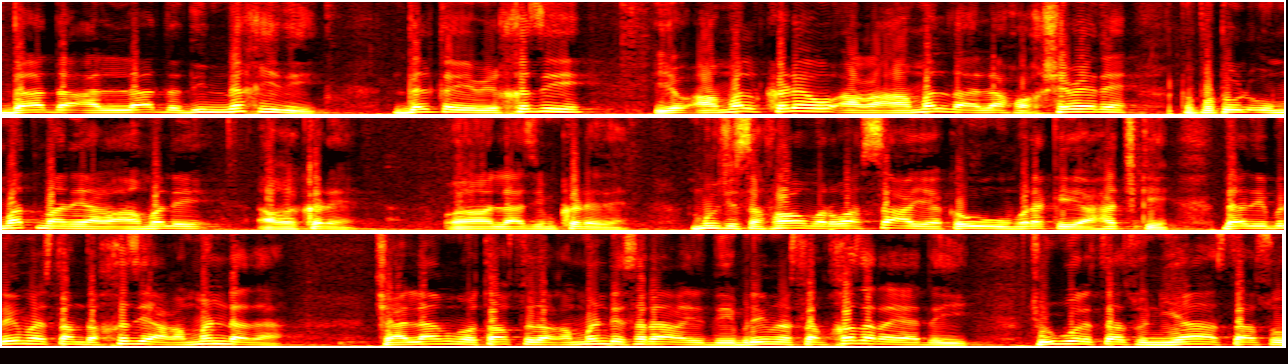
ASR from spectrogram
دا د الله د دین نه خې دي دلته یو خزي یو عمل کړو هغه عمل د الله خوښ شوی دی نو په ټول امت باندې هغه عمل هغه کړي لازم کړی دی موږ چې صفا او مروه سعی کوو عمره کې یا حج کې دا د ابراهیم اسلام د خزي هغه منډه ده چې الله موږ تاسو ته د غمنډې سره د ابراهیم اسلام خزر یادې چې وګوره تاسو نیا تاسو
